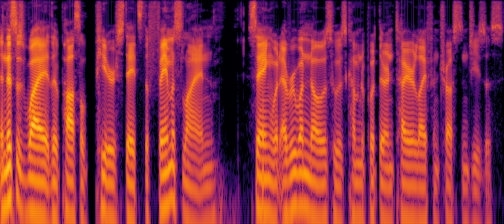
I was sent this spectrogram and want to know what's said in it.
And this is why the Apostle Peter states the famous line saying what everyone knows who has come to put their entire life and trust in Jesus.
